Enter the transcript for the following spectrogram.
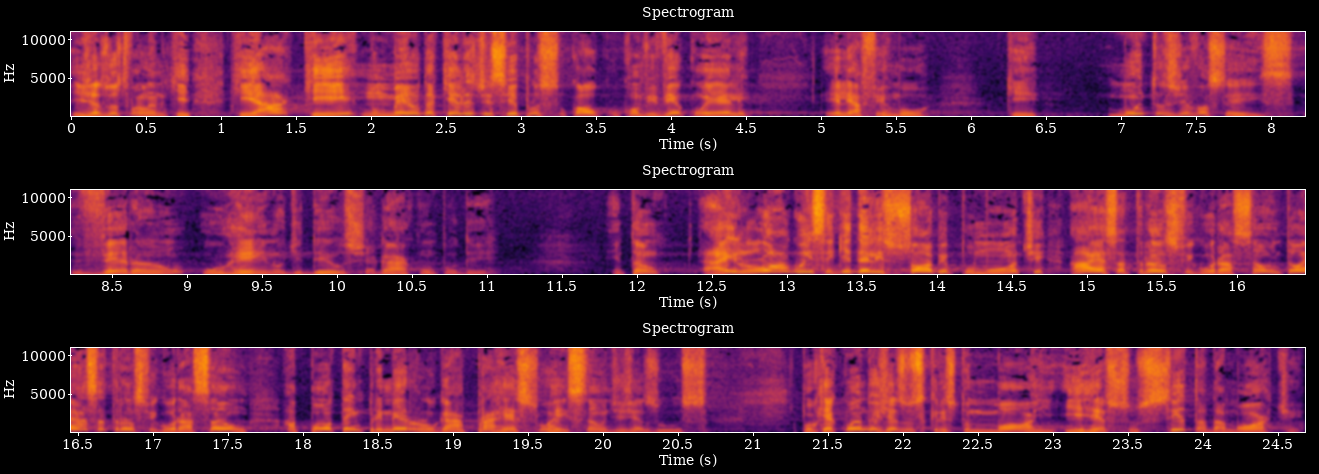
E Jesus falando que, que aqui, no meio daqueles discípulos que convivia com ele, ele afirmou: que muitos de vocês verão o reino de Deus chegar com poder. Então, aí logo em seguida ele sobe para o monte, há essa transfiguração. Então, essa transfiguração aponta em primeiro lugar para a ressurreição de Jesus. Porque quando Jesus Cristo morre e ressuscita da morte,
